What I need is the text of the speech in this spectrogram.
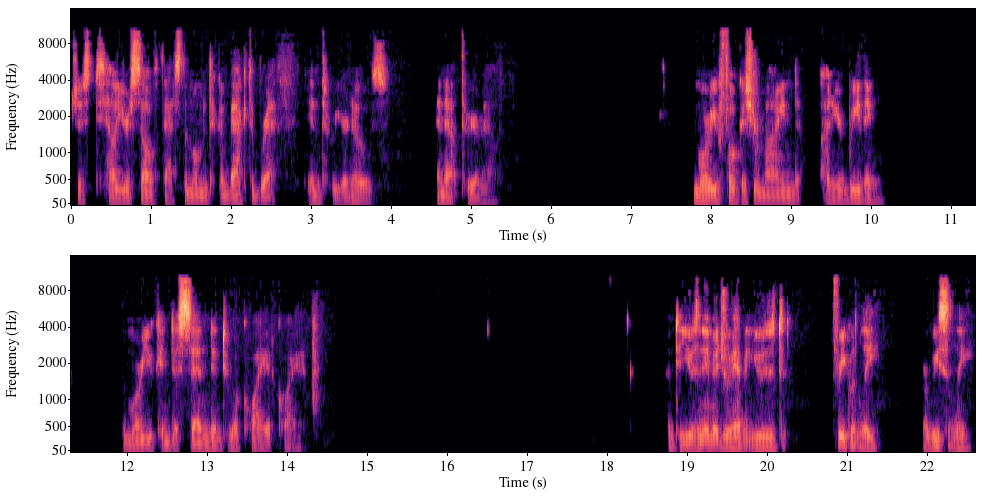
Just tell yourself that's the moment to come back to breath in through your nose and out through your mouth. The more you focus your mind on your breathing, the more you can descend into a quiet quiet. And to use an image we haven't used frequently or recently,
